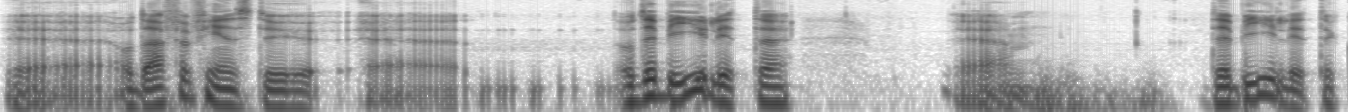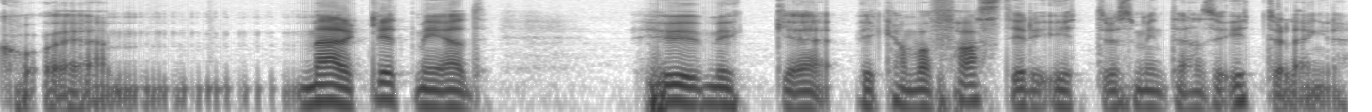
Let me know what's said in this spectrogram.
Eh, och därför finns det ju, eh, och det blir ju lite, eh, det blir lite eh, märkligt med hur mycket vi kan vara fast i det yttre som inte ens är yttre längre.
